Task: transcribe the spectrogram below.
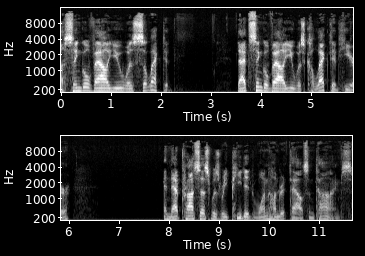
a single value was selected. That single value was collected here, and that process was repeated 100,000 times.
